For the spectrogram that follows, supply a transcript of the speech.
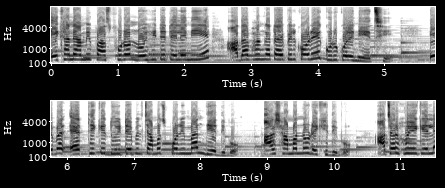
এখানে আমি পাঁচফোড়ন লো হিটে টেলে নিয়ে আদা ভাঙ্গা টাইপের করে গুঁড়ো করে নিয়েছি। এবার এর থেকে দুই টেবিল চামচ পরিমাণ দিয়ে দিব। আর সামান্য রেখে দিব। আচার হয়ে গেলে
